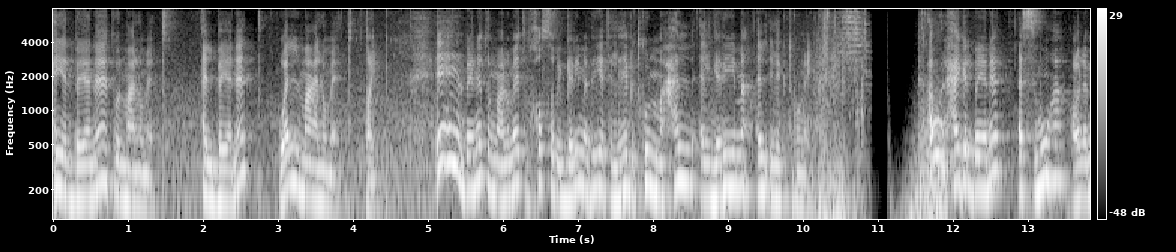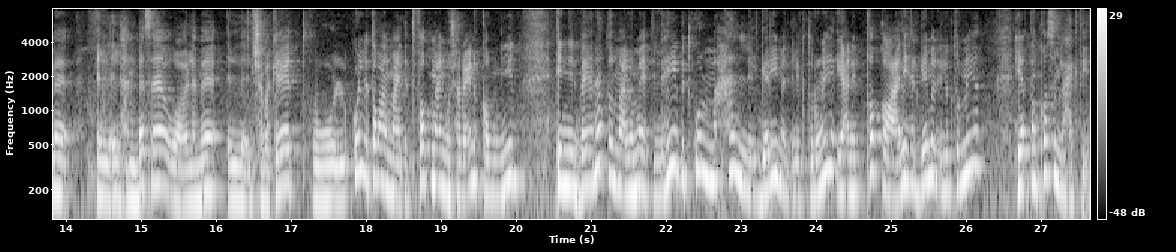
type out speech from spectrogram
هي البيانات والمعلومات. البيانات والمعلومات. طيب إيه هي البيانات والمعلومات الخاصة بالجريمة ديت اللي هي بتكون محل الجريمة الإلكترونية؟ أول حاجة البيانات قسموها علماء. الهندسة وعلماء ال- الشبكات والكل طبعا مع الاتفاق مع المشرعين القانونيين إن البيانات والمعلومات اللي هي بتكون محل الجريمة الإلكترونية يعني بتقع عليها الجريمة الإلكترونية هي بتنقسم لحاجتين.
